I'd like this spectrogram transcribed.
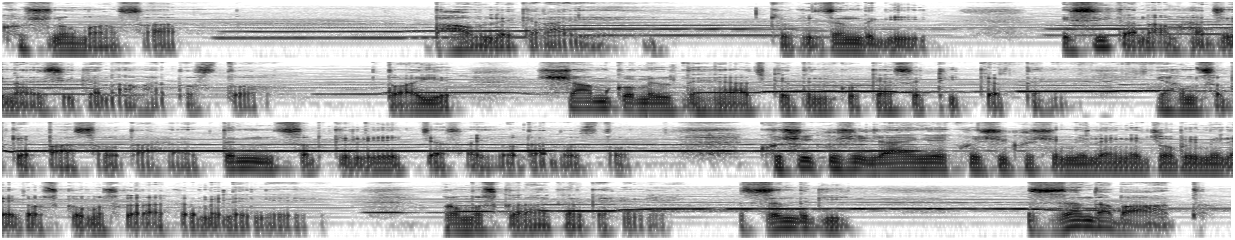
खुशनुमा सा भाव लेकर आइए, क्योंकि ज़िंदगी इसी का नाम है, जीना इसी का नाम है, दोस्तों। तो आइए, शाम को मिलते हैं। आज के दिन को कैसे ठीक करते हैं? ये हम सबके पास होता है। दिन सबके लिए एक जैसा ही होता है दोस्तों। खुशी खुशी जाएँगे खुशी खुशी मिलेंगे। जो भी मिलेगा उसको मुस्करा कर मिलेंगे और मुस्करा कर कहेंगे, ज़िंदगी जिंदाबाद।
